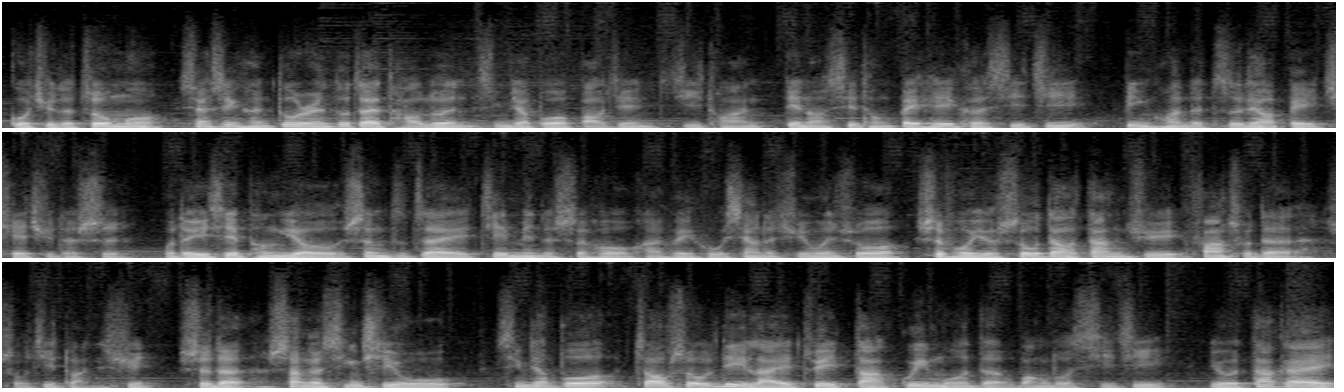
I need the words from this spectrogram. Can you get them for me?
过去的周末，相信很多人都在讨论新加坡保健集团电脑系统被黑客袭击，病患的资料被窃取的事。我的一些朋友甚至在见面的时候还会互相的询问说，是否有收到当局发出的手机短讯。是的，上个星期五。新加坡遭受历来最大规模的网络袭击，有大概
